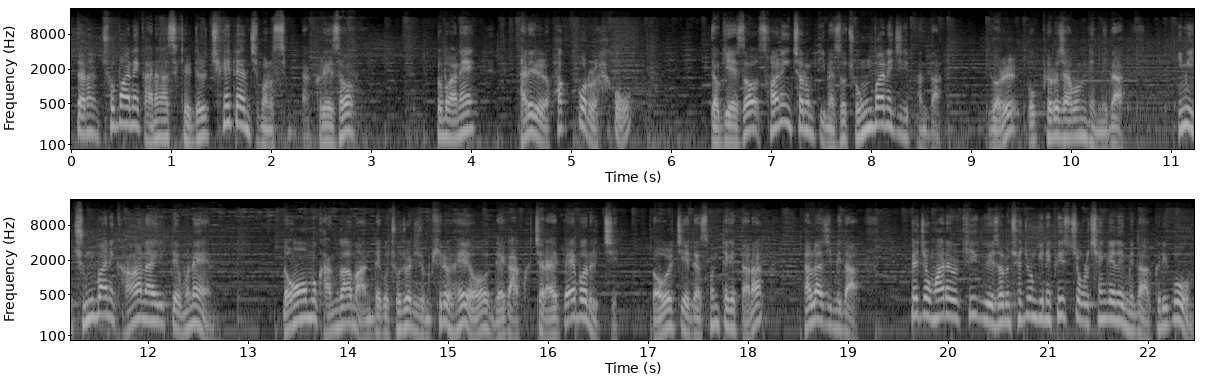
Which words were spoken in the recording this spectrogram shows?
일단은 초반에 가능한 스킬들을 최대한 집어넣습니다. 그래서 초반에 자리를 확보를 하고 여기에서 선행처럼 뛰면서 종반에 진입한다. 이거를 목표로 잡으면 됩니다. 이미 중반이 강한 아이기 때문에 너무 간과하면 안 되고 조절이 좀 필요해요. 내가 악화체를 아예 빼버릴지 넣을지에 대한 선택에 따라 달라집니다. 최종 화력을 키우기 위해서는 최종기는 필수적으로 챙겨야 됩니다. 그리고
